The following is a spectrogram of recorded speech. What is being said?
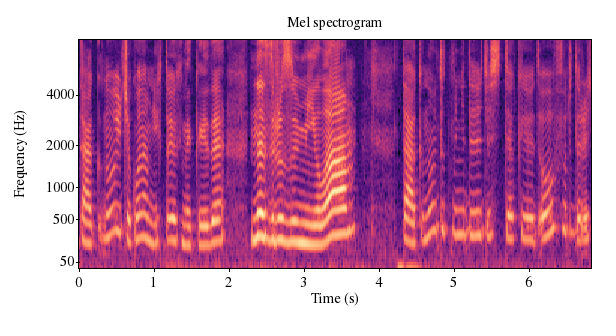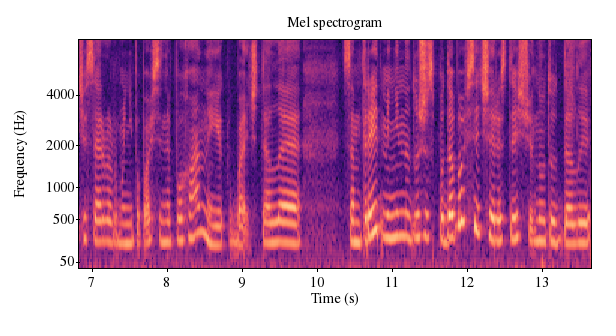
Так, ну і чого нам ніхто їх не киде. Не зрозуміла. Так, ну тут мені дають ось такий от офер. До речі, сервер мені попався непоганий, як ви бачите, але сам трейд мені не дуже сподобався через те, що ну тут дали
